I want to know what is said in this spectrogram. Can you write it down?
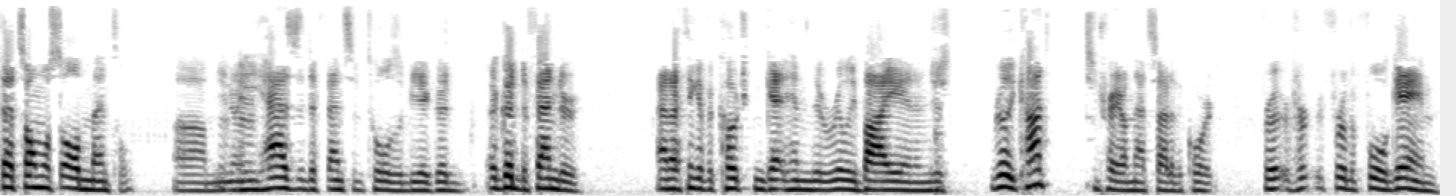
that's almost all mental. Um, you mm-hmm. know, he has the defensive tools to be a good a good defender, And I think if a coach can get him to really buy in and just really concentrate on that side of the court for, for, for the full game,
